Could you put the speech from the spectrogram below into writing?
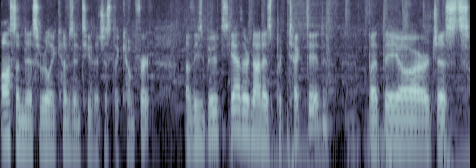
awesomeness really comes into the, just the comfort of these boots. Yeah, they're not as protected, but they are just,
